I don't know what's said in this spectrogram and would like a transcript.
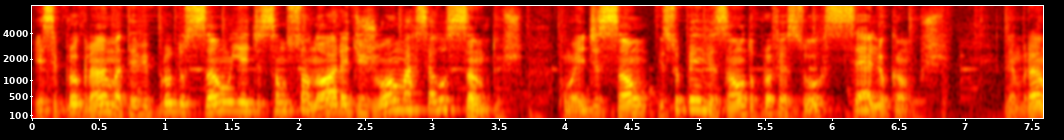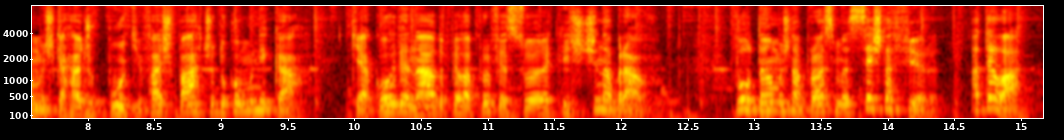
Esse programa teve produção e edição sonora de João Marcelo Santos, com edição e supervisão do professor Célio Campos. Lembramos que a Rádio PUC faz parte do Comunicar, que é coordenado pela professora Cristina Bravo. Voltamos na próxima sexta-feira. Até lá!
